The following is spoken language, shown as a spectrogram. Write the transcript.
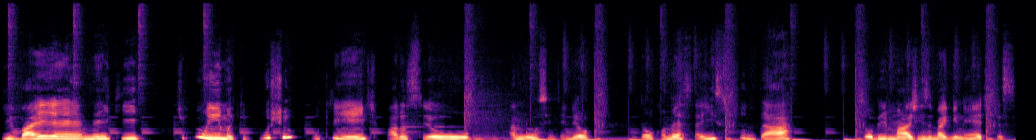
que vai é, meio que tipo um imã que puxa o cliente para o seu anúncio, entendeu? Então começa a estudar sobre imagens magnéticas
